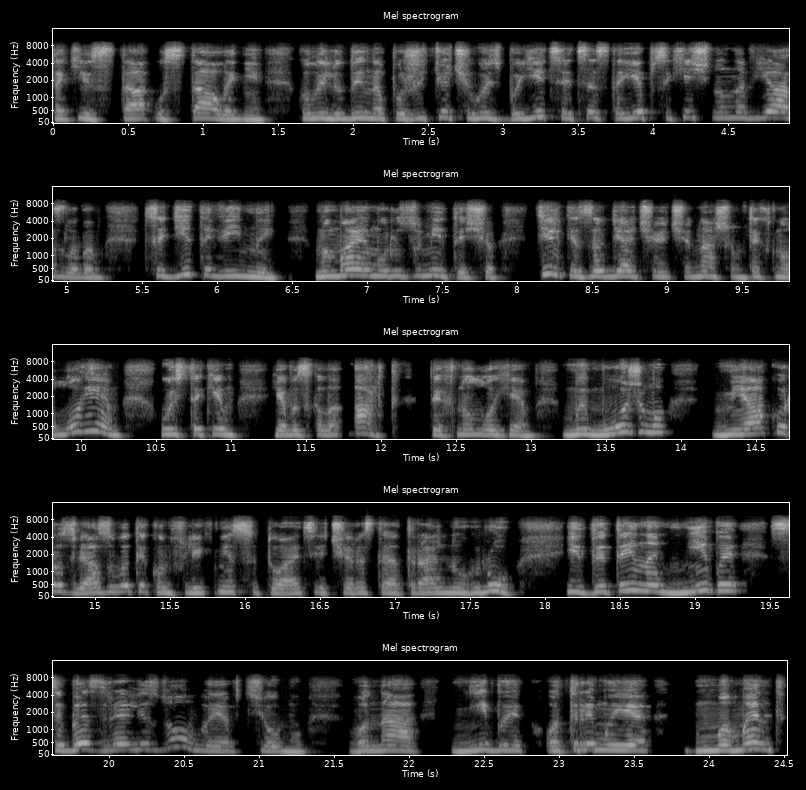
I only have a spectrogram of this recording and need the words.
такі ста, усталені, коли людина по життю чогось боїться, і це стає психічно нав'язливим. Це діти війни. Ми маємо розуміти, що тільки завдячуючи нашим технологіям, ось таким, я би сказала, арт-технологіям, ми можемо м'яко розв'язувати конфліктні ситуації через театральну гру. І дитина ніби себе зреалізовує в цьому. Вона ніби отримує момент,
